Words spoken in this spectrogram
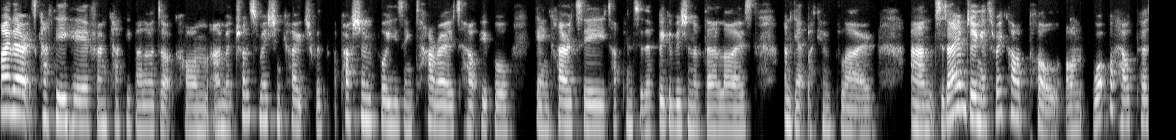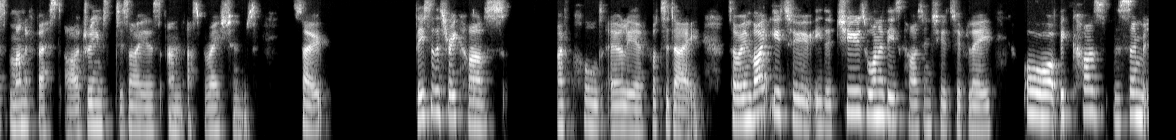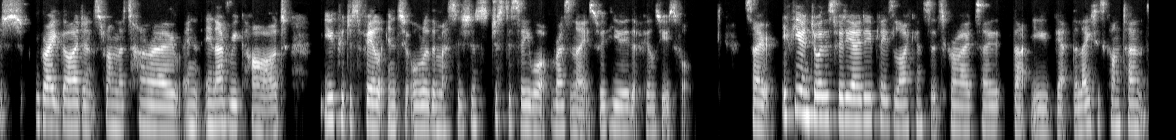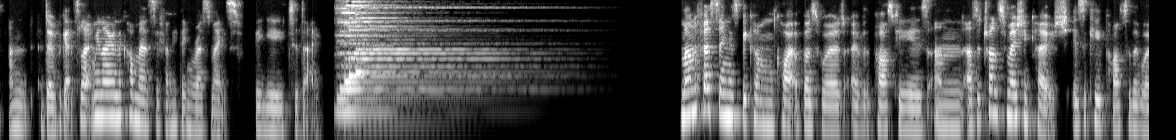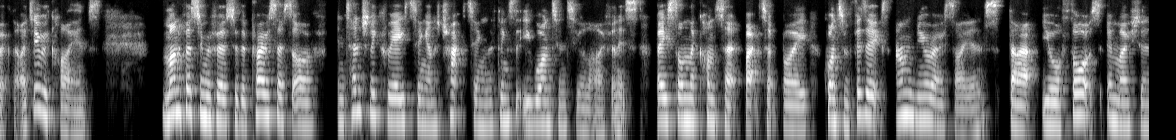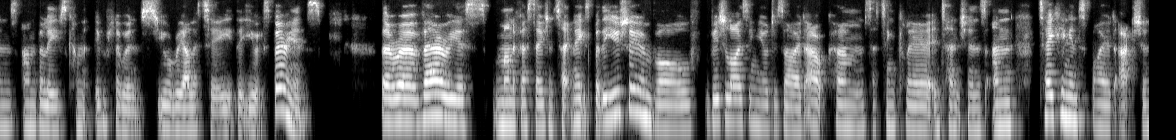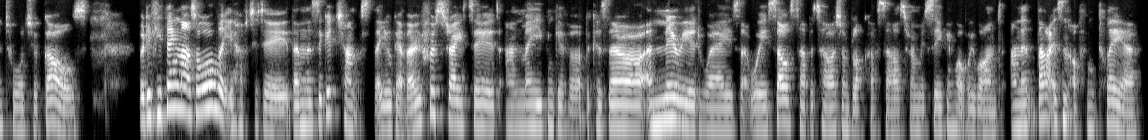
Hi there, it's Cathy here from cathyballard.com. I'm a transformation coach with a passion for using tarot to help people gain clarity, tap into the bigger vision of their lives, and get back in flow. And today I'm doing a three card pull on what will help us manifest our dreams, desires, and aspirations. So these are the three cards I've pulled earlier for today. So I invite you to either choose one of these cards intuitively or because there's so much great guidance from the tarot in, in every card, you could just feel into all of the messages just to see what resonates with you that feels useful. So if you enjoy this video, do please like and subscribe so that you get the latest content. And don't forget to let me know in the comments if anything resonates for you today. Manifesting has become quite a buzzword over the past few years, and as a transformation coach, is a key part of the work that I do with clients. Manifesting refers to the process of intentionally creating and attracting the things that you want into your life. And it's based on the concept backed up by quantum physics and neuroscience that your thoughts, emotions, and beliefs can influence your reality that you experience. There are various manifestation techniques, but they usually involve visualizing your desired outcome, setting clear intentions, and taking inspired action towards your goals. But if you think that's all that you have to do, then there's a good chance that you'll get very frustrated and may even give up because there are a myriad ways that we self sabotage and block ourselves from receiving what we want. And that isn't often clear.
